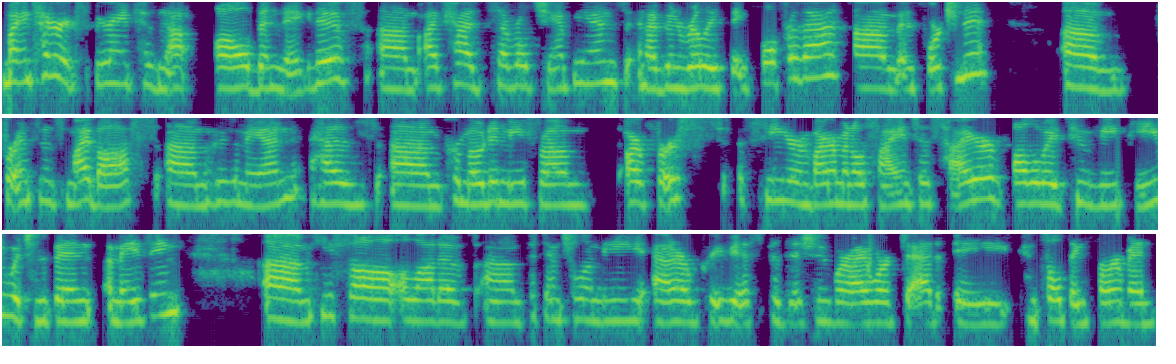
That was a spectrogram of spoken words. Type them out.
my entire experience has not all been negative. Um, I've had several champions, and I've been really thankful for that um, and fortunate. Um, for instance, my boss, um, who's a man, has um, promoted me from our first senior environmental scientist hire all the way to VP, which has been amazing. Um, he saw a lot of um, potential in me at our previous position where I worked at a consulting firm, and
